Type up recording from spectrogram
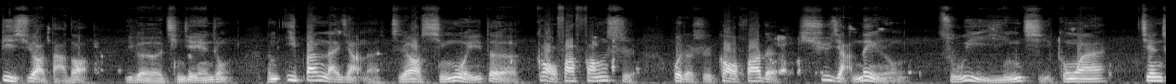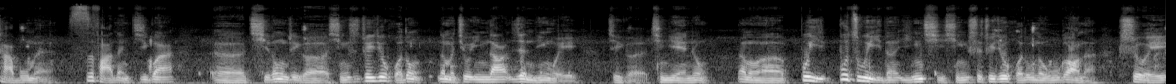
必须要达到一个情节严重。那么一般来讲呢，只要行为的告发方式或者是告发的虚假内容足以引起公安、监察部门、司法等机关呃启动这个刑事追究活动，那么就应当认定为这个情节严重。那么不以不足以呢引起刑事追究活动的诬告呢，视为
